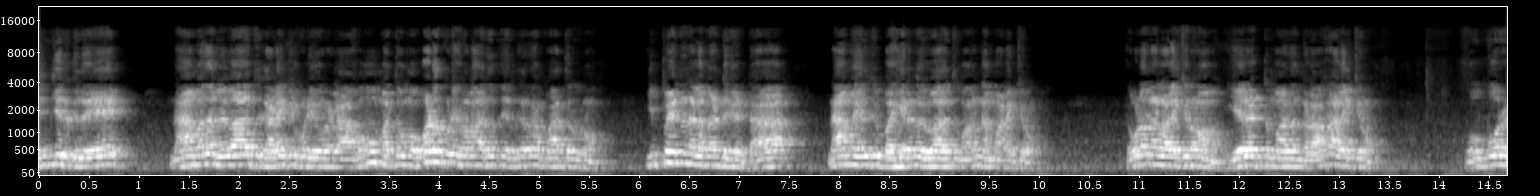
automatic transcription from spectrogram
செஞ்சுருக்குது? நாம் தான் விவாதத்துக்கு அழைக்கக்கூடியவர்களாகவும் மற்றவங்க ஓடக்கூடியவர்களாக இருந்து இருக்கிறத பார்த்துருக்குறோம். இப்போ என்ன நிலைமைன்னு கேட்டால் நாம் எதுக்கு பகிரங்க விவாதத்துக்கு வாங்க நம்ம அழைக்கிறோம். எவ்வளோ நாள் அழைக்கிறோம்? ஏழு எட்டு மாதங்களாக அழைக்கிறோம். ஒவ்வொரு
